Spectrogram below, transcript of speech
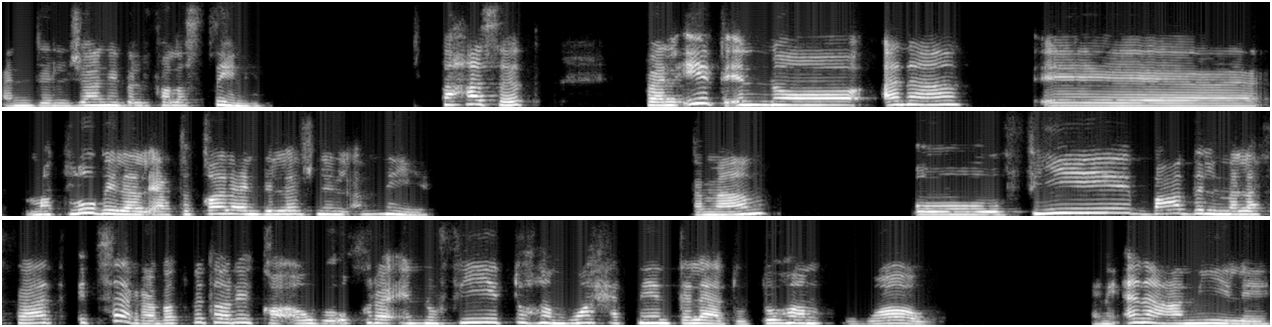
عند الجانب الفلسطيني. فحصت فلقيت إنه أنا آه، مطلوبة للاعتقال عند اللجنة الأمنية. تمام؟ وفي بعض الملفات اتسربت بطريقة أو بأخرى إنه في تهم واحد اثنين ثلاثة وتهم واو. يعني أنا عميلة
